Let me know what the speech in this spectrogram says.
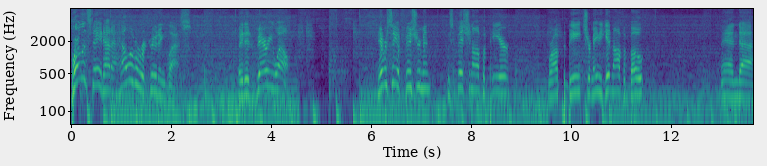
Portland State had a hell of a recruiting class. They did very well. You ever see a fisherman who's fishing off a pier or off the beach or maybe getting off a boat? And uh,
